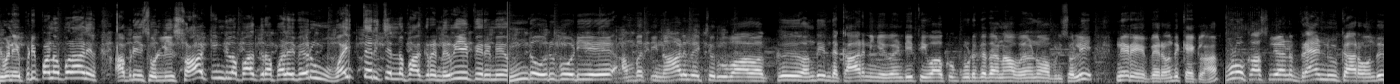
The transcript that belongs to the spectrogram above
இவன் எப்படி பண்ண போறானே அப்படின்னு சொல்லி ஷாக்கிங்கில் பார்க்குற பல பேரும் வைத்தறிச்சலில் பார்க்குற நிறைய பேருமே இந்த ஒரு கோடியே ஐம்பத்தி நாலு லட்சம் ரூபாவுக்கு வந்து இந்த காரை நீங்கள் வேண்டி திவாவுக்கு கொடுக்க தானா வேணும் அப்படின்னு சொல்லி நிறைய பேர் வந்து கேட்கலாம். இவ்வளோ காஸ்ட்லியான பிராண்ட் நியூ காரை வந்து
